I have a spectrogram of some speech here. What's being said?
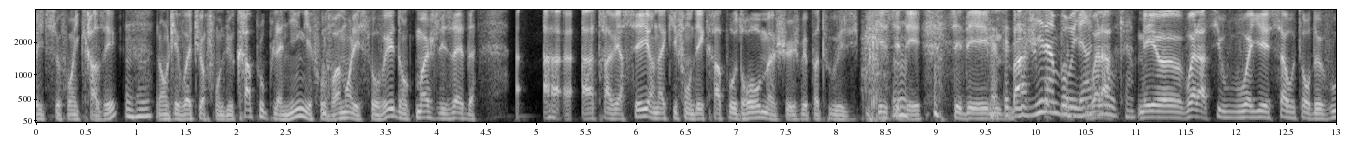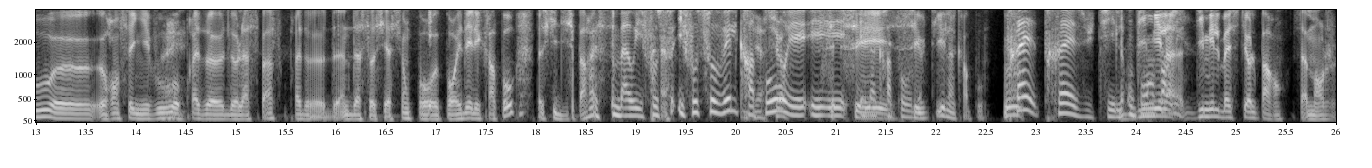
ils se font écraser. Mhm. Donc, les voitures font du crapaud planning. Il faut vraiment les sauver. Donc, moi, je les aide. À, à, à traverser, il y en a qui font des crapauds-dromes. Je, je vais pas tout vous expliquer. C'est des, c'est des Ça fait des bâches vilains pour- bruits. Bien Voilà. hein. Mais euh, voilà, si vous voyez ça autour de vous, euh, renseignez-vous Ouais. auprès de, de l'ASPAS, auprès d'associations pour pour aider les crapauds parce qu'ils disparaissent. Bah oui, il faut, il faut sauver le crapaud et, et, C'est et la c'est- crapaude. c'est utile un crapaud. Très, très utile. On peut 10 en 000, parler. 10 000 bestioles par an, ça mange.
